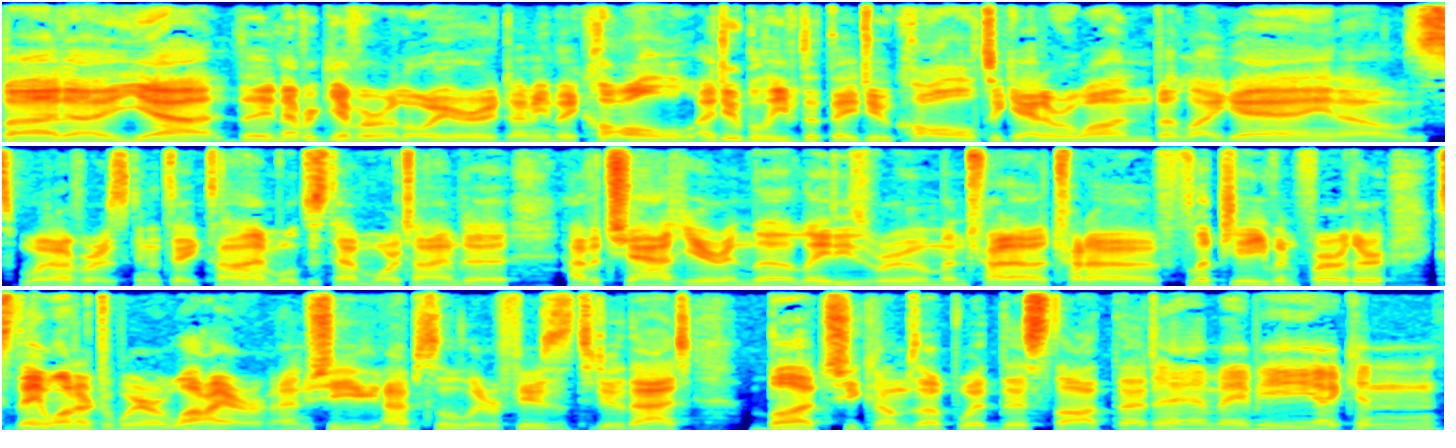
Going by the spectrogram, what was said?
but uh, yeah, they never give her a lawyer. I mean, they call. I do believe that they do call to get her one, but like, eh, you know, it's whatever. It's gonna take time. We'll just have more time to have a chat here in the ladies' room and try to try to flip you even further because they want her to wear a wire, and she absolutely refuses to do that. But she comes up with this thought that, eh, maybe I can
